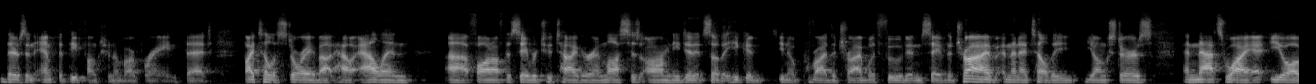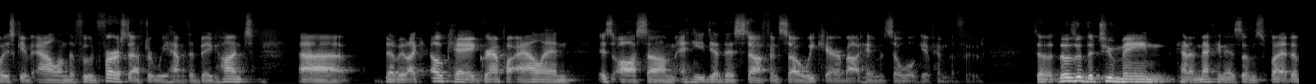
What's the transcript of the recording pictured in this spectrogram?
there's an empathy function of our brain that if I tell a story about how Allen uh, fought off the saber-tooth tiger and lost his arm and he did it so that he could you know provide the tribe with food and save the tribe and then i tell the youngsters and that's why you always give allen the food first after we have the big hunt uh, they'll be like okay grandpa allen is awesome and he did this stuff and so we care about him and so we'll give him the food so those are the two main kind of mechanisms but uh,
